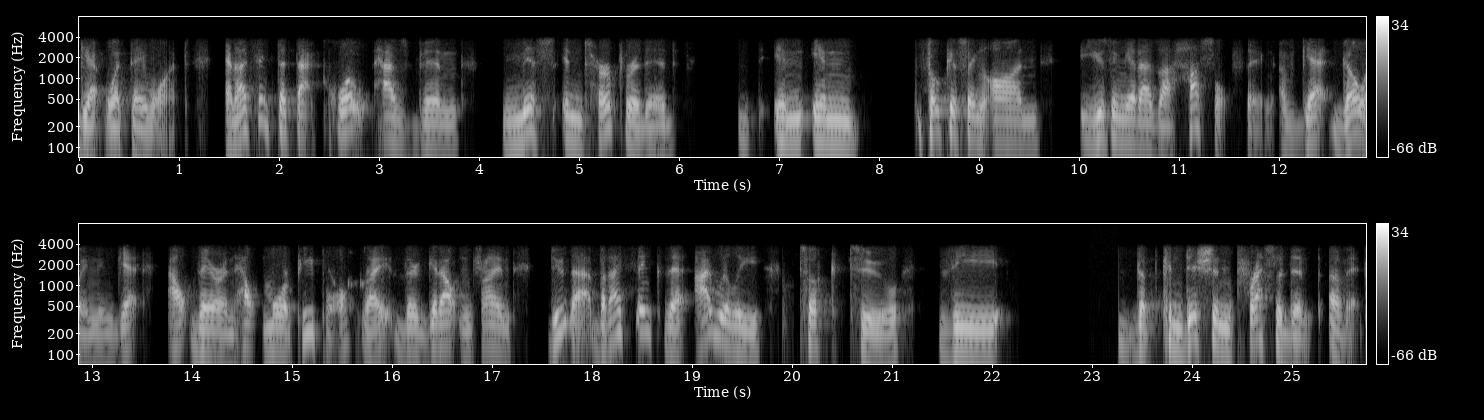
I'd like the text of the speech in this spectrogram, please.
get what they want." And I think that that quote has been misinterpreted in in focusing on using it as a hustle thing of get going and get out there and help more people, right? They get out and try and do that. But I think that I really took to the the condition precedent of it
